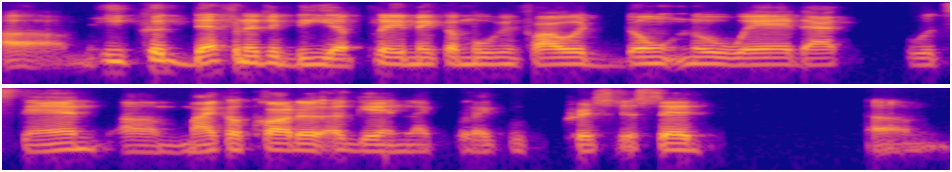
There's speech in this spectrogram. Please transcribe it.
um, he could definitely be a playmaker moving forward. Don't know where that would stand. Um, Michael Carter, again, like like Chris just said, um,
